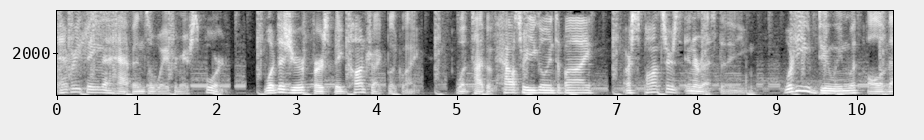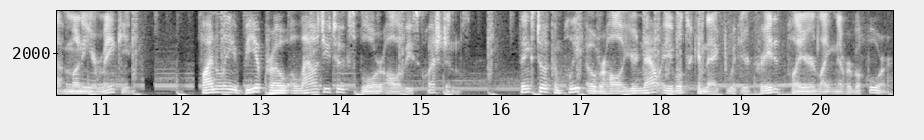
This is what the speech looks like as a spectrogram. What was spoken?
everything that happens away from your sport. What does your first big contract look like? What type of house are you going to buy? Are sponsors interested in you? What are you doing with all of that money you're making? Finally, Be a Pro allows you to explore all of these questions. Thanks to a complete overhaul, you're now able to connect with your created player like never before.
